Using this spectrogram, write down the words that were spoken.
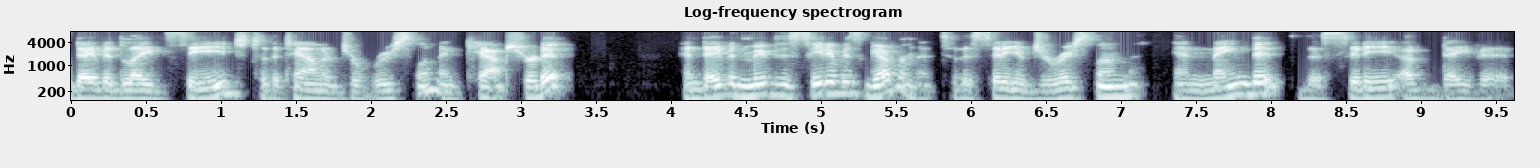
David laid siege to the town of Jerusalem and captured it. And David moved the seat of his government to the city of Jerusalem and named it the city of David.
